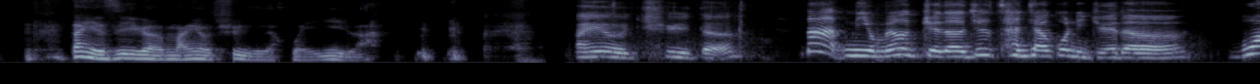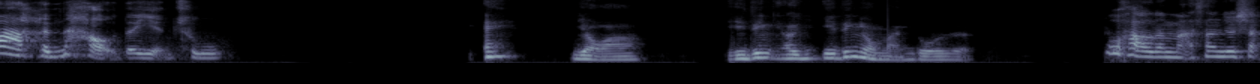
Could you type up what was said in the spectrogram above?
但也是一个蛮有趣的回忆啦，蛮有趣的。那你有没有觉得，就是参加过你觉得哇很好的演出？哎，有啊，一定呃，一定有蛮多的。不好的马上就想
